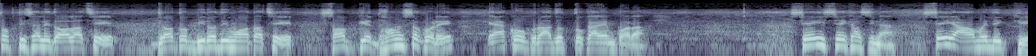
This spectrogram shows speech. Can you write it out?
শক্তিশালী দল আছে, যত বিরোধী মত আছে, সবকে ধ্বংস করে একক রাজত্ব কায়েম করা। সেই শেখ হাসিনা, সেই আওয়ামী লীগকে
